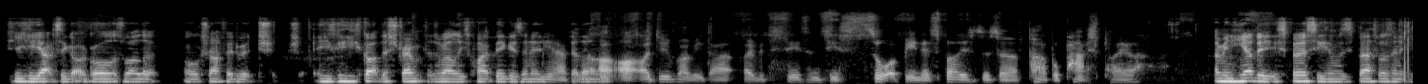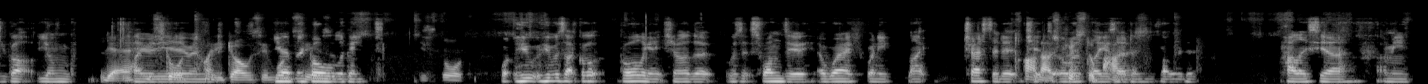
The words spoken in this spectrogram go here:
He, he actually got a goal as well at Old Trafford, which he's he's got the strength as well. He's quite big, isn't he? Yeah, I, I, I do worry that over the seasons he's sort of been exposed as a purple patch player. I mean, he had his first season was his best, wasn't it? He got young. Yeah, Player he of the scored year and 20 goals in He one had the season. goal against He scored. what, who who was that goal, goal against? You know, that was it Swansea away when he like chested it, Oh, chipped it over the Crystal player's head Palace. and volleyed it. Palace, yeah. I mean,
